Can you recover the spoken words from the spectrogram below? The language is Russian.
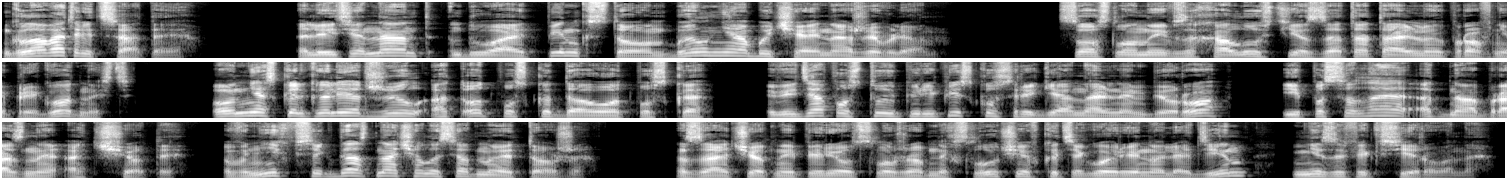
Глава 30. Лейтенант Дуайт Пинкстоун был необычайно оживлен. Сосланный в захолустье за тотальную профнепригодность, он несколько лет жил от отпуска до отпуска, ведя пустую переписку с региональным бюро и посылая однообразные отчеты. В них всегда значилось одно и то же. За отчетный период служебных случаев категории 01 не зафиксировано.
